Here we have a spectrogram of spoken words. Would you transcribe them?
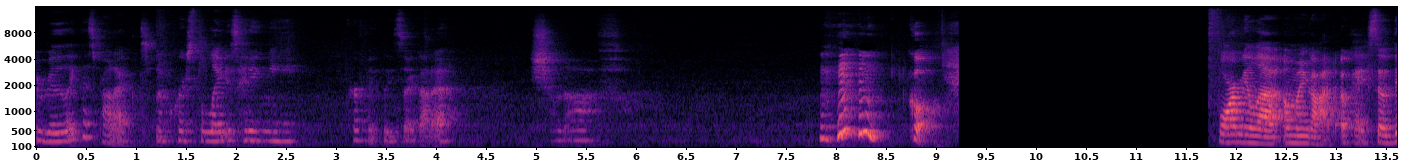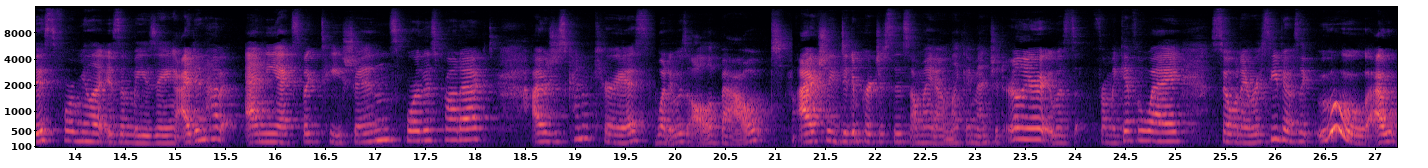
I really like this product. Of course the light is hitting me perfectly so i gotta show it off. Cool. Formula, oh my god. Okay, so this formula is amazing. I didn't have any expectations for this product. I was just kind of curious what it was all about. I actually didn't purchase this on my own, like I mentioned earlier. It was from a giveaway. So when I received it, I was like, ooh, I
